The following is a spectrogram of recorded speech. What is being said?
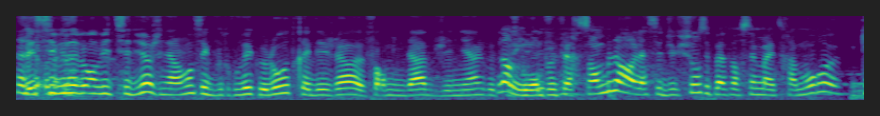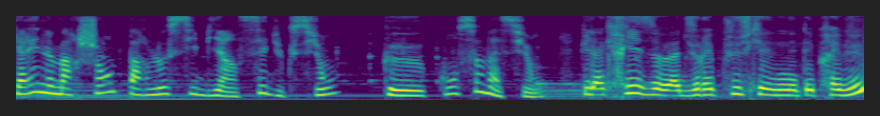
Mais si vous avez envie de séduire, généralement, c'est que vous trouvez que l'autre est déjà euh, formidable, génial. Que tout Non, mais on peut faire semblant. La séduction, c'est pas forcément être amoureux. Karine Le Marchand parle aussi bien séduction que consommation. Puis la crise a duré plus qu'il n'était prévu.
